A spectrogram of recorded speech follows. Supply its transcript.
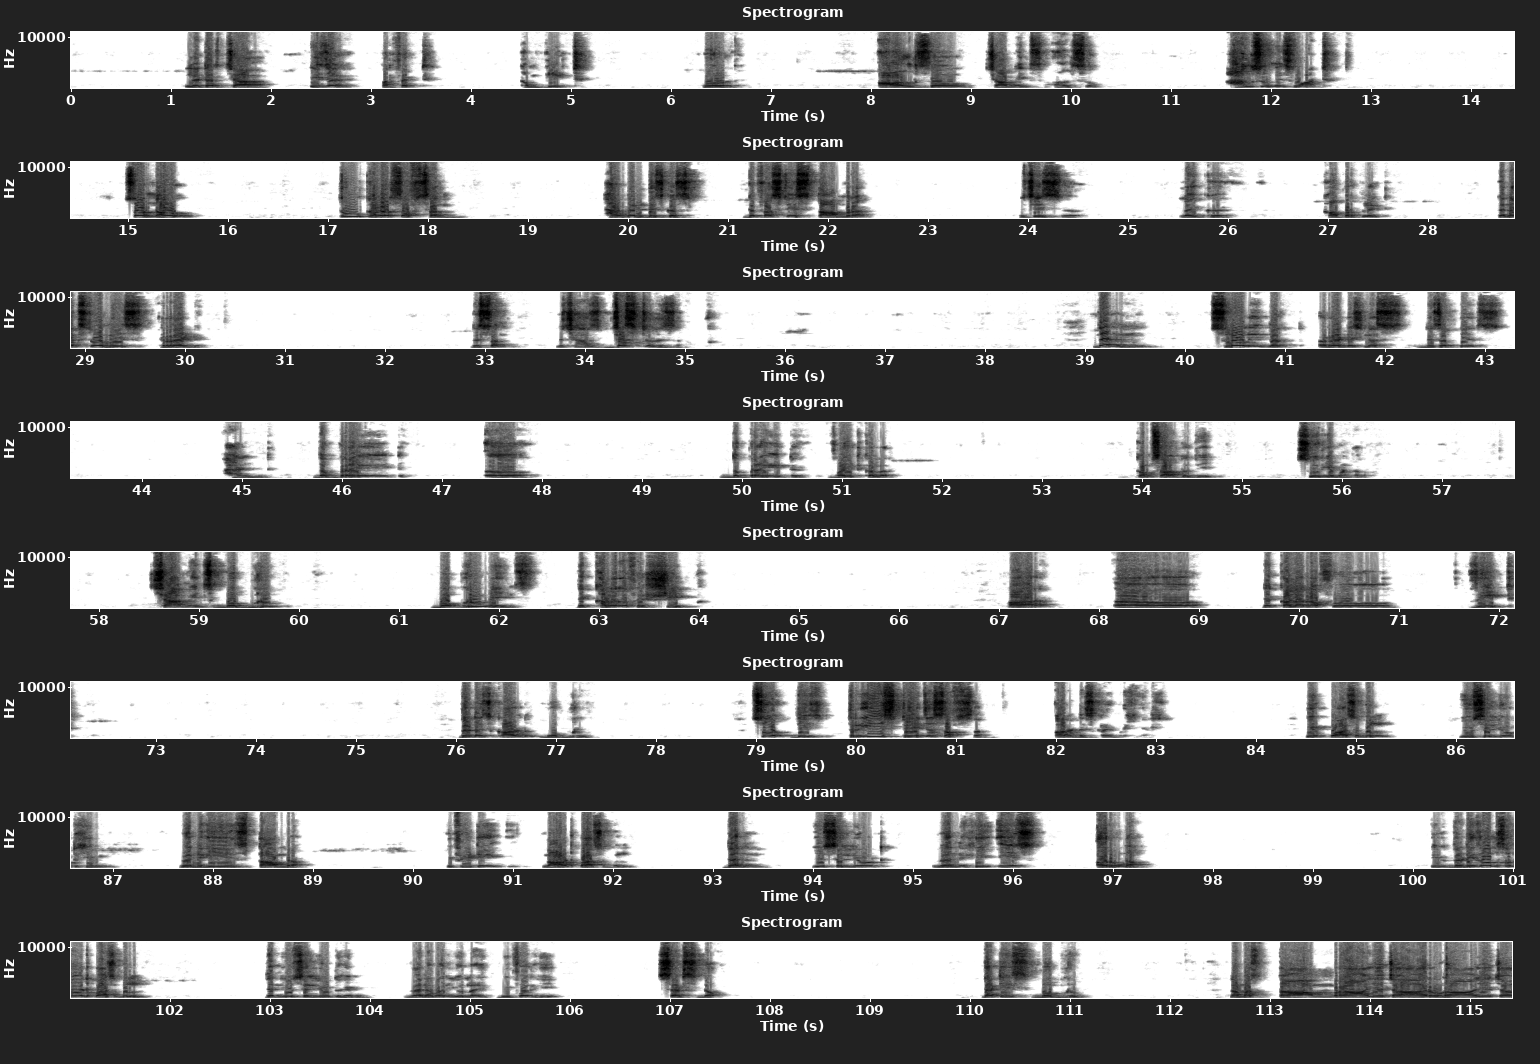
letter cha is a perfect, complete word. Also, cha means also. Also means what? So now two colors of sun have been discussed. The first is tamra, which is uh, like uh, copper plate. The next one is red. The sun which has just risen up. Then slowly that reddishness disappears and the bright uh, the bright white color comes onto the Surya Mandala. Cha means babru. Babru means the color of a sheep or uh, the color of uh, wheat. That is called babru. So these three stages of sun are described here. If possible, you salute him when he is tamra. If it is not possible, then you salute when he is aruna. If that is also not possible, then you salute him whenever you like before he sets down. That is Babru. Namastamraya cha arunaya cha.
